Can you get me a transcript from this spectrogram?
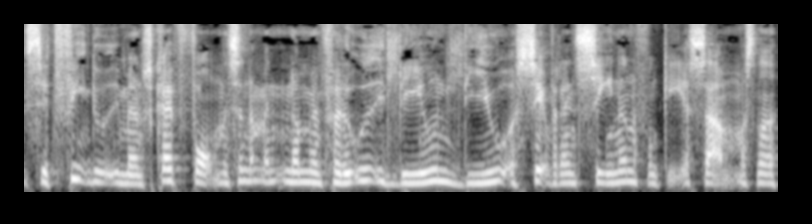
set fint ud i manuskriptform, men så når man, når man får det ud i levende liv og ser, hvordan scenerne fungerer sammen og sådan noget,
